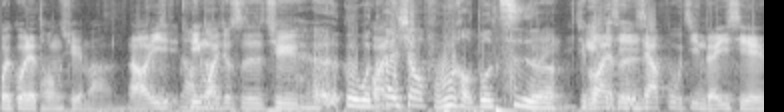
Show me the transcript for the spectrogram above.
违规的同学嘛，然后一另外就是去，我的爱校服务好多次啊，去关心一下附近的一些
